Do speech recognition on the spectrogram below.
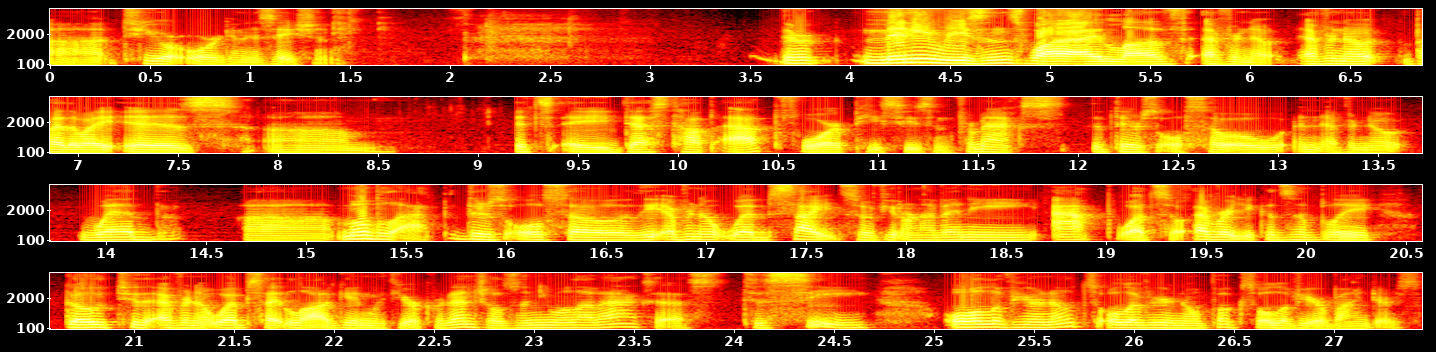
uh, to your organization. There are many reasons why I love Evernote. Evernote, by the way, is um, it's a desktop app for PCs and for Macs. There's also an Evernote web uh, mobile app. There's also the Evernote website. So if you don't have any app whatsoever, you can simply go to the Evernote website, log in with your credentials, and you will have access to see all of your notes, all of your notebooks, all of your binders.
